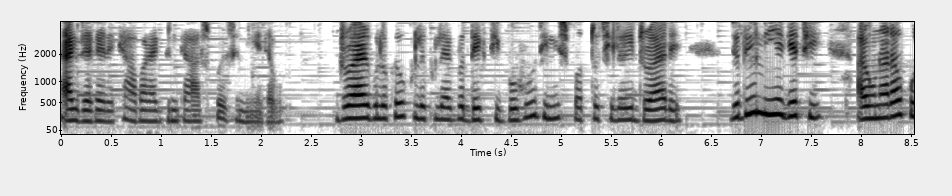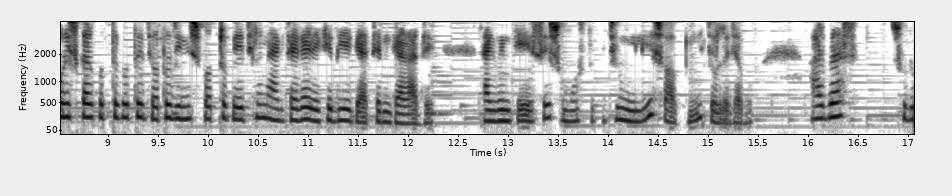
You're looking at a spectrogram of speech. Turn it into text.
এক জায়গায় রেখে আবার একদিনকে আসব, এসে নিয়ে যাব। ড্রয়ারগুলোকেও খুলে খুলে একবার দেখছি, বহু জিনিসপত্র ছিল এই ড্রয়ারে। যদিও নিয়ে গেছি, আর ওনারাও পরিষ্কার করতে করতে যত জিনিসপত্র পেয়েছিলেন এক জায়গায় রেখে দিয়ে গেছেন গ্যারাজে। একদিনকে এসে সমস্ত কিছু মিলিয়ে সব নিয়ে চলে যাব। আর ব্যাস, শুধু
